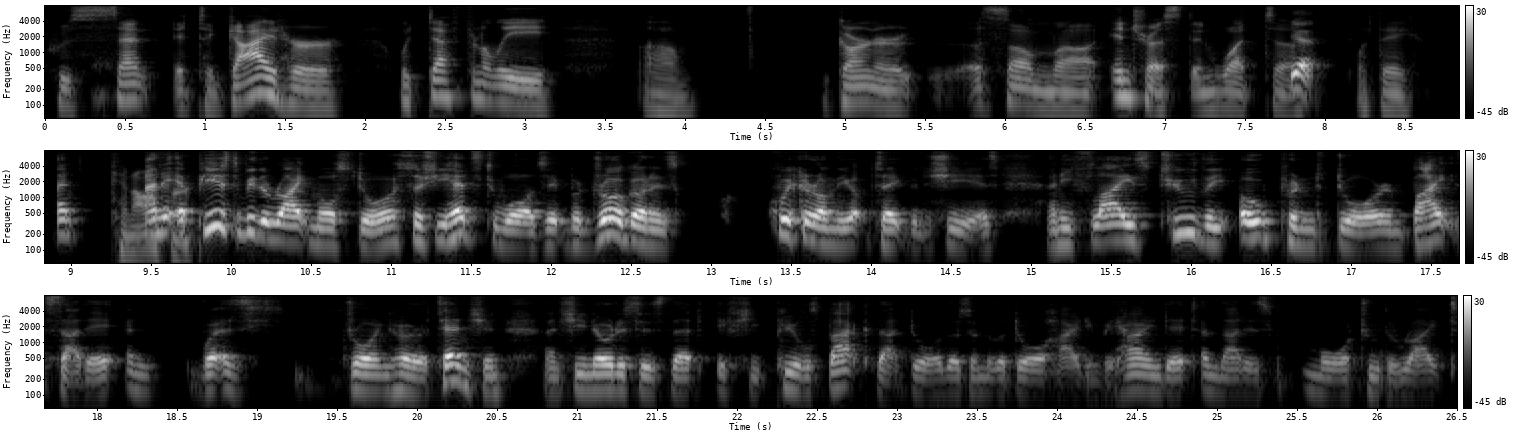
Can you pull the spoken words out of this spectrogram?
who sent it to guide her would definitely um, garner uh, some uh, interest in what uh, Yeah. what they And- can offer. And it appears to be the rightmost door, so she heads towards it, but Drogon is quicker on the uptake than she is, and he flies to the opened door and bites at it, and as drawing her attention, and she notices that if she peels back that door, there's another door hiding behind it, and that is more to the right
